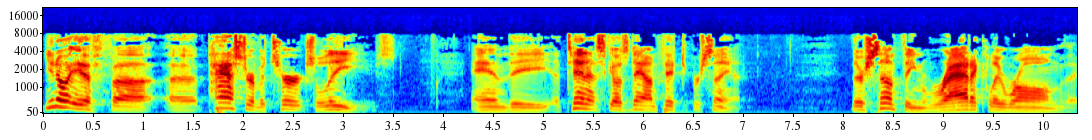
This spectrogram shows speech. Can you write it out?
You know, if uh, a pastor of a church leaves and the attendance goes down 50%, there's something radically wrong there.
